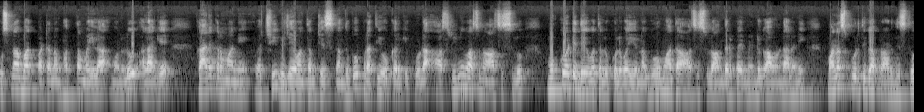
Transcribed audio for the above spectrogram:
ఉస్నాబాద్ పట్టణ భక్త మహిళా మనులు అలాగే కార్యక్రమాన్ని వచ్చి విజయవంతం చేసినందుకు ప్రతి ఒక్కరికి కూడా ఆ శ్రీనివాసుని ఆశీస్సులు ముక్కోటి దేవతలు కొలువై ఉన్న గోమాత ఆశీస్సులు అందరిపై మెండుగా ఉండాలని మనస్ఫూర్తిగా ప్రార్థిస్తూ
